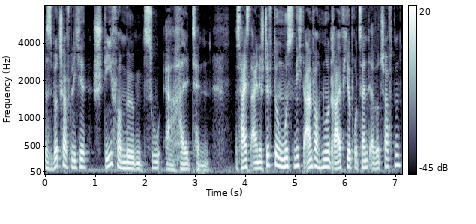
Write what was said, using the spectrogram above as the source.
das wirtschaftliche Stehvermögen zu erhalten. Das heißt, eine Stiftung muss nicht einfach nur drei, vier Prozent erwirtschaften,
